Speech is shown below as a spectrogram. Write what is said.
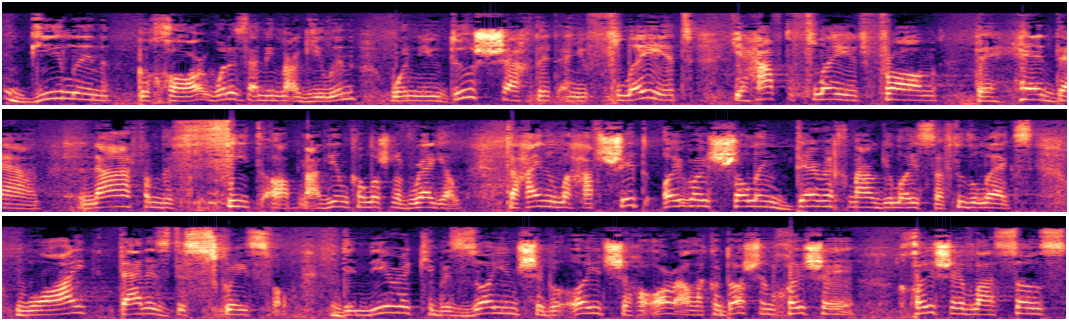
Gilin Bukhar. What does that mean, Margilin? When you do shecht it and you flay it, you have to flay it from the head down, not from the feet up. Margilin condition of regel. Tahainu lahafshit oiroi sholem derech margiloisav through the legs. Why? That is disgraceful. Denira kibezoyim shebeoyit shehaor ala kadoshim choyshev lasos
